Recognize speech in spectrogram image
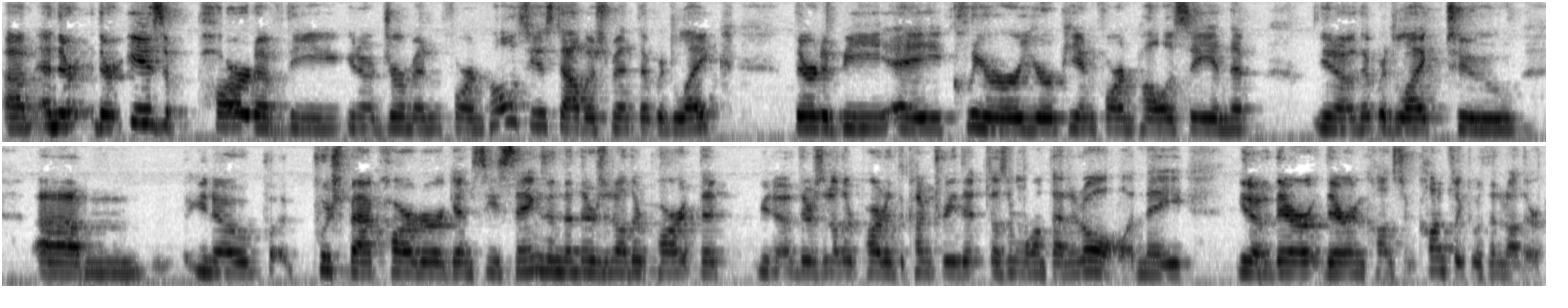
Um, and there there is a part of the you know German foreign policy establishment that would like there to be a clearer European foreign policy, and that you know that would like to um, you know, p- push back harder against these things. And then there's another part that, you know, there's another part of the country that doesn't want that at all. And they, you know, they're they're in constant conflict with another.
